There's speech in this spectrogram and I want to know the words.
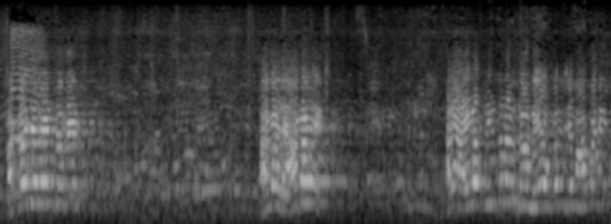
పక్కా జరగండి స్వామి ఆగాలి ఆగాలి. అరే అయ్యగారు తీస్తున్నారు స్వామి ఒక్క నిమిషం ఆపండి.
